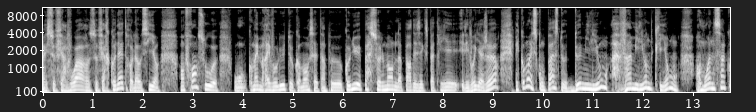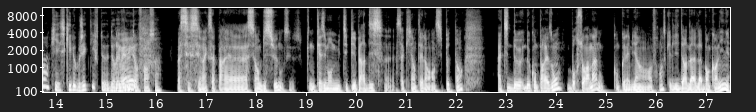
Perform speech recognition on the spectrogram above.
Et se faire voir, se faire connaître, là aussi, en France, où, où quand même Revolut commence à être un peu connu, et pas seulement de la part des expatriés et des voyageurs, mais comment est-ce qu'on passe de 2 millions à 20 millions de clients en moins de 5 ans, qui est, ce qui est l'objectif de, de Revolut en France? Bah c'est vrai que ça paraît euh, assez ambitieux, donc c'est quasiment multiplié par 10 euh, sa clientèle en, si peu de temps. À titre de, comparaison, Boursorama, qu'on connaît bien en France, qui est le leader de la, banque en ligne,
